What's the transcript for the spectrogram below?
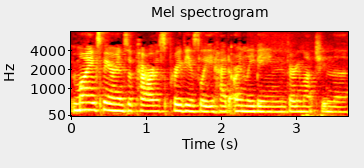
My experience of Paris previously had only been very much in the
